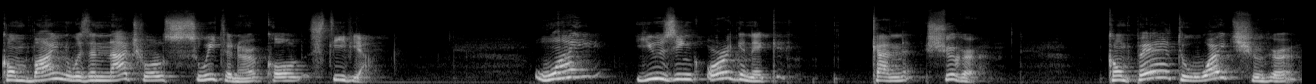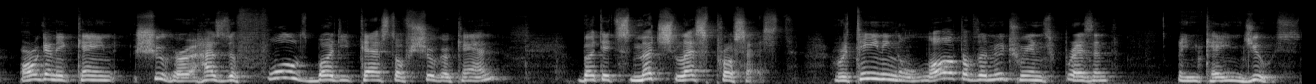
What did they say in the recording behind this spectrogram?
combined with a natural sweetener called stevia. Why using organic cane sugar? Compared to white sugar, organic cane sugar has the full body taste of sugar cane, but it's much less processed, retaining a lot of the nutrients present in cane juice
